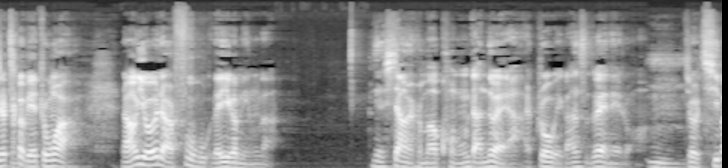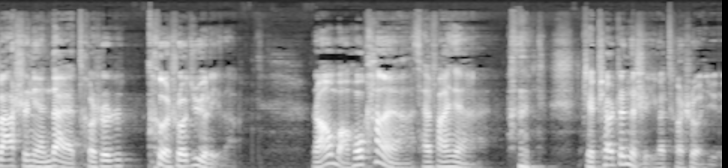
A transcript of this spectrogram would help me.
就特别中二，然后又有点复古的一个名字，也像什么恐龙战队啊、捉鬼敢死队那种，嗯，就是七八十年代特摄特摄剧里的。然后往后看啊，才发现 这片儿真的是一个特摄剧。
